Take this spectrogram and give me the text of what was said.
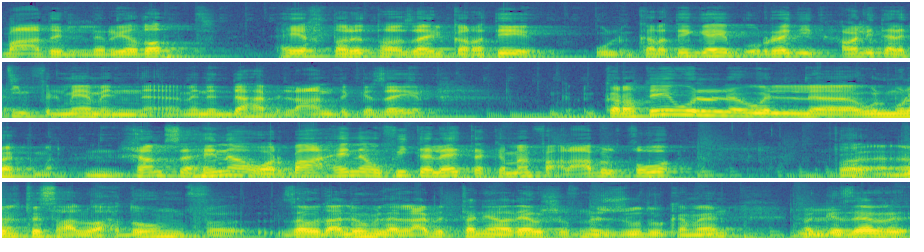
بعض الرياضات هي اختارتها زي الكاراتيه. والكاراتيه جايب اوريدي حوالي 30% من من الذهب اللي عند الجزائر. الكاراتيه وال وال والملاكمة. خمسة هنا وأربعة هنا وفي ثلاثة كمان في ألعاب القوة. فدول تسعة لوحدهم فزود عليهم الألعاب التانية بعدها وشفنا الجودو كمان. فالجزائر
